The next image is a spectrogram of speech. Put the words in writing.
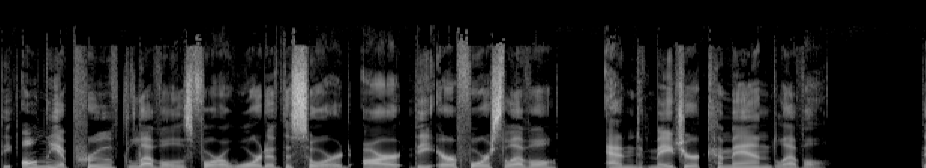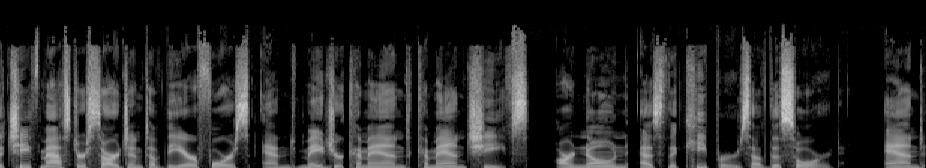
The only approved levels for award of the sword are the Air Force level and Major Command level. The Chief Master Sergeant of the Air Force and Major Command Command Chiefs are known as the Keepers of the Sword and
